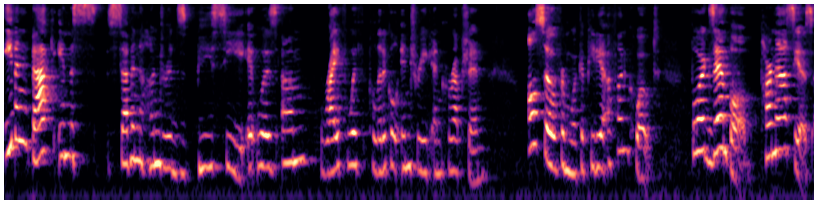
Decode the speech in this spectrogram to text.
even back in the 700s BC, it was um, rife with political intrigue and corruption. Also, from Wikipedia, a fun quote. For example, Parnassius,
